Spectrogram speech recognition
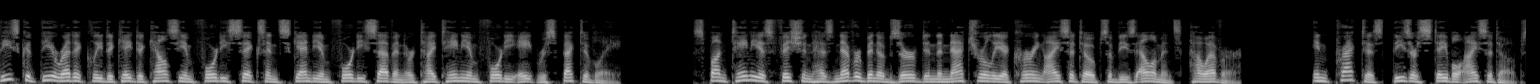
These could theoretically decay to calcium-46 and scandium-47 or titanium-48 respectively. Spontaneous fission has never been observed in the naturally occurring isotopes of these elements, however. In practice, these are stable isotopes.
